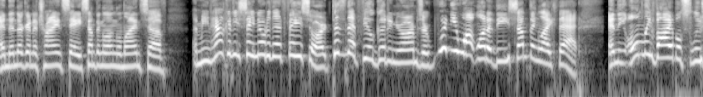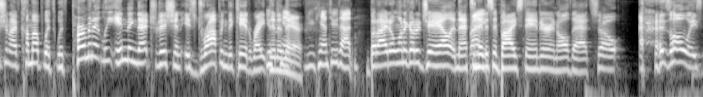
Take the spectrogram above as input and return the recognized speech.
And then they're going to try and say something along the lines of, I mean, how can you say no to that face? Or doesn't that feel good in your arms? Or wouldn't you want one of these? Something like that. And the only viable solution I've come up with with permanently ending that tradition is dropping the kid right you then and there. You can't do that. But I don't want to go to jail, and that's an innocent bystander and all that. So, as always,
